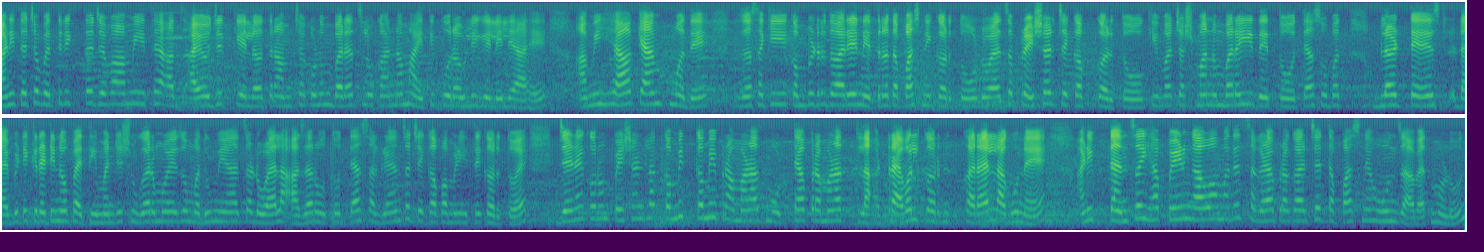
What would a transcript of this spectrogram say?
आणि त्याच्या व्यतिरिक्त जेव्हा आम्ही इथे आज आयोजित केलं तर आमच्याकडून बऱ्याच लोकांना माहिती पुरवली गेलेली आहे. आम्ही ह्या कॅम्पमध्ये जसं की कम्प्युटरद्वारे नेत्र तपासणी करतो डोळ्याचं प्रेशर चेकअप करतो किंवा चष्मा नंबरही देतो त्यासोबत ब्लड टेस्ट डायबिटिक रेटिनोपॅथी म्हणजे शुगरमुळे जो मधुमेहाचा डोळ्याला आजार होतो त्या सगळ्यांचं चेकअप आम्ही इथे करतो आहे जेणेकरून पेशंटला कमीत कमी प्रमाणात मोठ्या प्रमाणात ला ट्रॅव्हल कर करायला लागू नये. आणि त्यांचं ह्या पेण गावामध्येच सगळ्या प्रकारचे तपासण्या होऊन जाव्यात म्हणून.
